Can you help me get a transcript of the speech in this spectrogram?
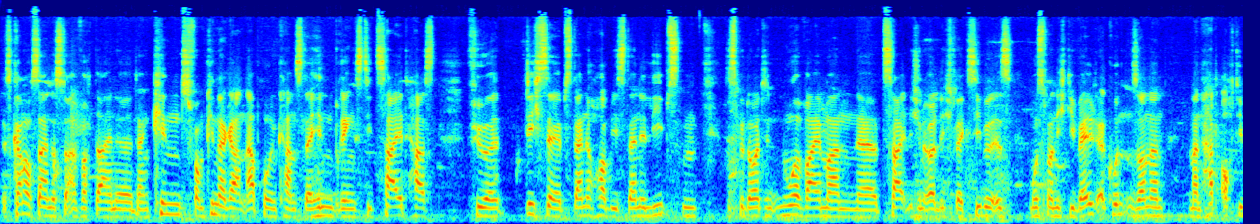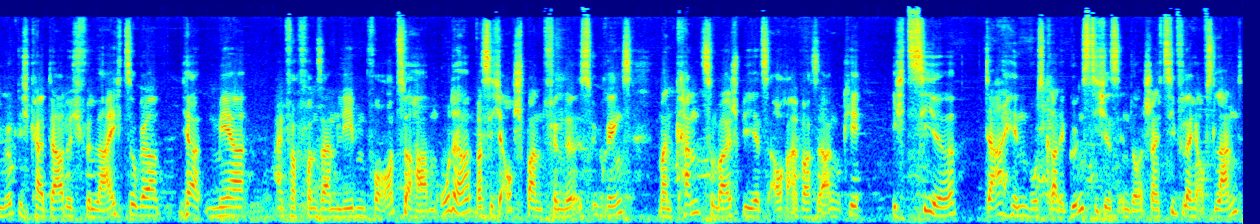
Es kann auch sein, dass du einfach deine, dein Kind vom Kindergarten abholen kannst, dahin bringst, die Zeit hast für dich selbst, deine Hobbys, deine Liebsten. Das bedeutet, nur weil man äh, zeitlich und örtlich flexibel ist, muss man nicht die Welt erkunden, sondern man hat auch die Möglichkeit, dadurch vielleicht sogar ja, mehr einfach von seinem Leben vor Ort zu haben. Oder, was ich auch spannend finde, ist übrigens, man kann zum Beispiel jetzt auch einfach sagen, okay, ich ziehe dahin, wo es gerade günstig ist in Deutschland. Ich ziehe vielleicht aufs Land,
